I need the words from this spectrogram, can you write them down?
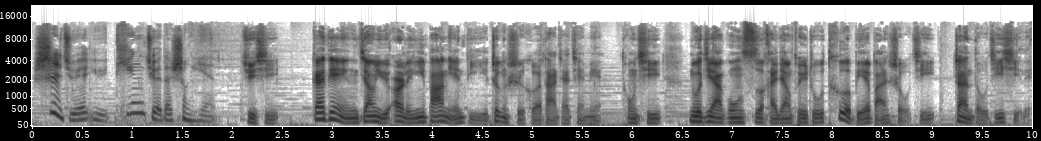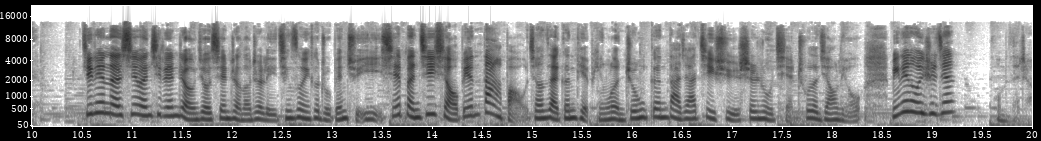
视觉与听觉的盛宴。据悉，该电影将于二零一八年底正式和大家见面。同期，诺基亚公司还将推出特别版手机战斗机系列。今天的新闻七点整就先整到这里，轻松一刻，主编曲艺写本期小编大宝将在跟帖评论中跟大家继续深入浅出的交流。明天同一时间我们再整。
